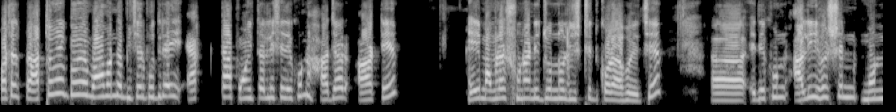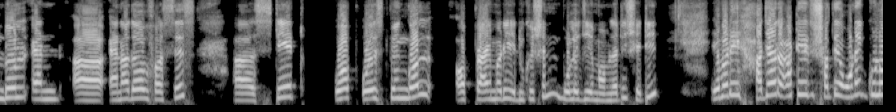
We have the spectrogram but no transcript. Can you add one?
অর্থাৎ প্রাথমিকভাবে মহামান্য বিচারপতিরা এই একটা পঁয়তাল্লিশে দেখুন হাজার আটে এই মামলার শুনানির জন্য লিস্টেড করা হয়েছে। দেখুন Ali Hossain Mondal and another versus state of West Bengal of primary education বলে যে মামলাটি সেটি। এবারে হাজার আটের সাথে অনেকগুলো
